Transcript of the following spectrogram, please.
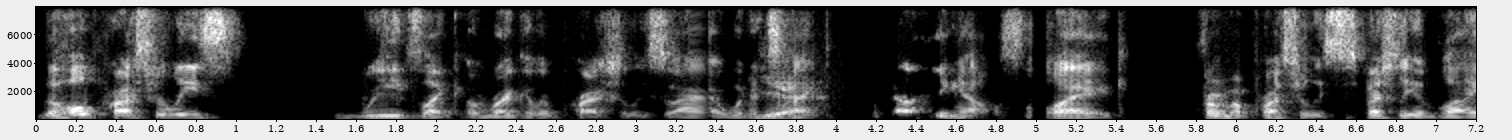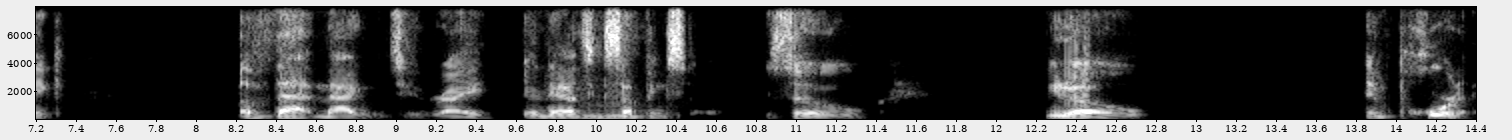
the whole press release reads like a regular press release, so I would Yeah. expect nothing else like from a press release, especially of like of that magnitude, right? Announcing Mhm. something so so you know important.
